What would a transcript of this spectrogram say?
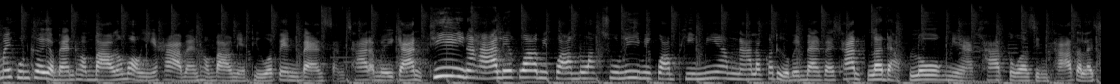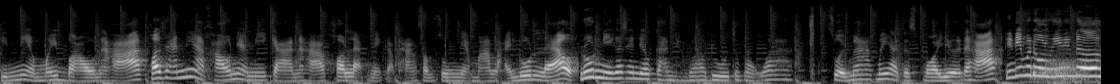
ไม่คุ้นเคยกับแบรนด์ทอมบาวต้องบอกอย่างนี้ค่ะแบรนด์ทอมบาวเนี่ยถือว่าเป็นแบรนด์สัญชาติอเมริกันที่นะคะ เรียกว่ามีความลักชัวรี่มีความพรีเมียมนะแล้วก็ถือเป็นแบรนด์แฟชั่นระดับโลกเนี่ยค่าตัวสินค้าแต่ละชิ้นเนี่ยไม่เบานะคะ เพราะฉะนั้นเนี่ยเขาเนี่ยมีการนะคะคอลแลบเนี่ยกับทางซัมซุงเนี่ยมาหลายรุ่นแล้ว รุ่นนี้ก็เช่นเดียวกันเดี๋ยวรอดูจะบอกว่าสวยมากไม่อยากจะสปอยเยอะนะคะ ทีนี้มาดูตรงนี้นิดนึง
